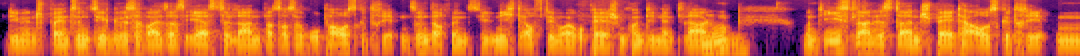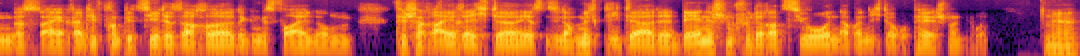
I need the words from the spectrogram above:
Und dementsprechend sind sie in gewisser Weise das erste Land, was aus Europa ausgetreten sind, auch wenn sie nicht auf dem europäischen Kontinent lagen. Mhm. Und Island ist dann später ausgetreten. Das ist eine relativ komplizierte Sache. Da ging es vor allem um Fischereirechte. Jetzt sind sie noch Mitglied der dänischen Föderation, aber nicht der Europäischen Union. Ja,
